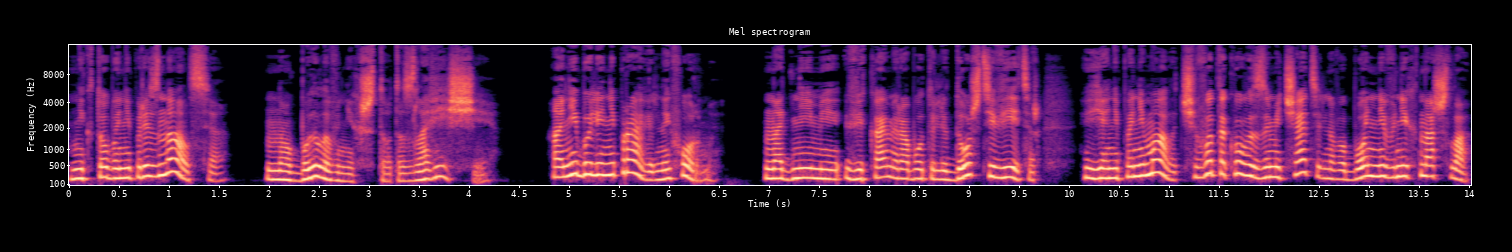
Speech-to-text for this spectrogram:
Никто бы не признался, но было в них что-то зловещее. Они были неправильной формы. Над ними веками работали дождь и ветер, и я не понимала, чего такого замечательного Бонни в них нашла.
